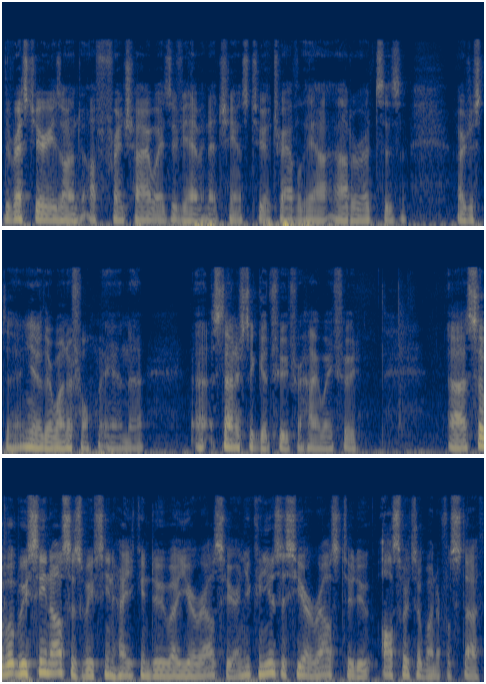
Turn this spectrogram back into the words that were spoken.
The rest area is on off French highways. If you haven't had a chance to uh, travel the autoroutes, is, are just uh, you know they're wonderful and uh, uh astonishingly good food for highway food. Uh, so what we've seen also is we've seen how you can do URLs uh, here, and you can use this URLs to do all sorts of wonderful stuff.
